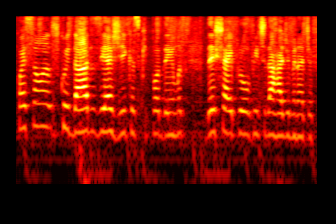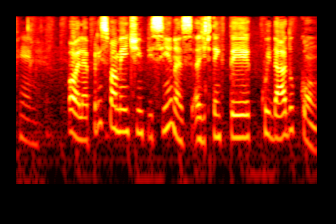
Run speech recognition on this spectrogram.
Quais são os cuidados e as dicas que podemos deixar aí para o ouvinte da Rádio Mirante FM? Olha, principalmente em piscinas, a gente tem que ter cuidado com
